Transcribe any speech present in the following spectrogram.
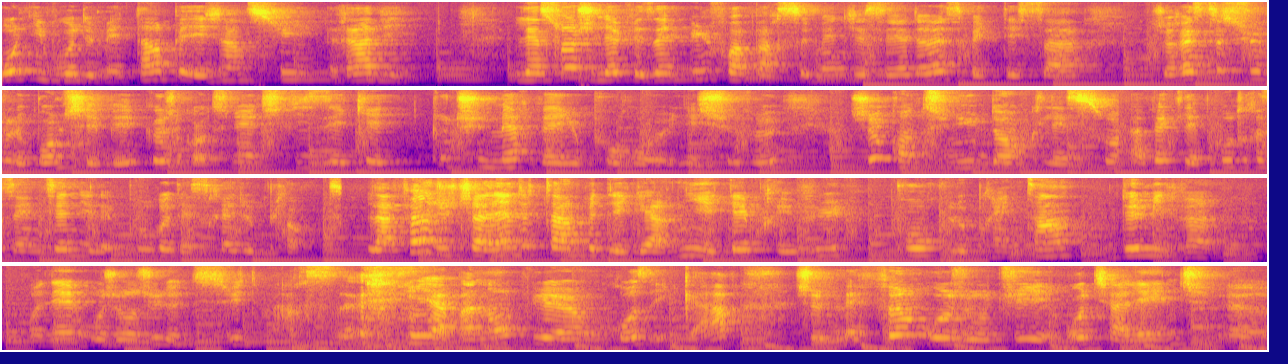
au niveau de mes tempes et j'en suis ravie. Les soins, je les faisais une fois par semaine. J'essayais de respecter ça. Je reste sur le baume chébé que je continue à utiliser, une merveille pour euh, les cheveux. Je continue donc les soins avec les poudres indiennes et les poudres d'extrait de plantes. La fin du challenge Temple dégarni était prévue pour le printemps 2020. On est aujourd'hui le 18 mars. Il n'y a pas non plus un gros écart. Je mets fin aujourd'hui au challenge. Euh,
